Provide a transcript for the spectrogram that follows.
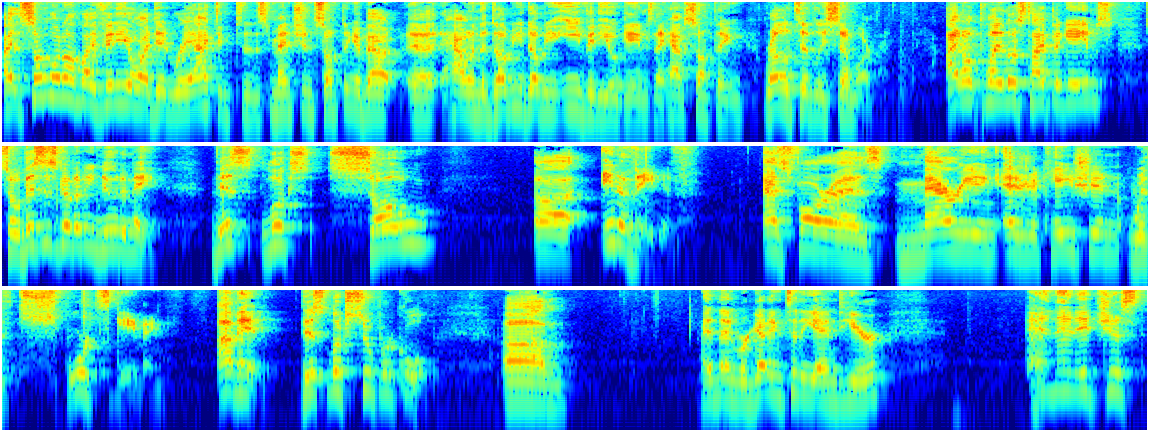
I, someone on my video I did reacting to this mentioned something about uh, how in the WWE video games they have something relatively similar. I don't play those type of games, so this is going to be new to me. This looks so uh, innovative as far as marrying education with sports gaming. I'm in. This looks super cool. Um, and then we're getting to the end here, and then it just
